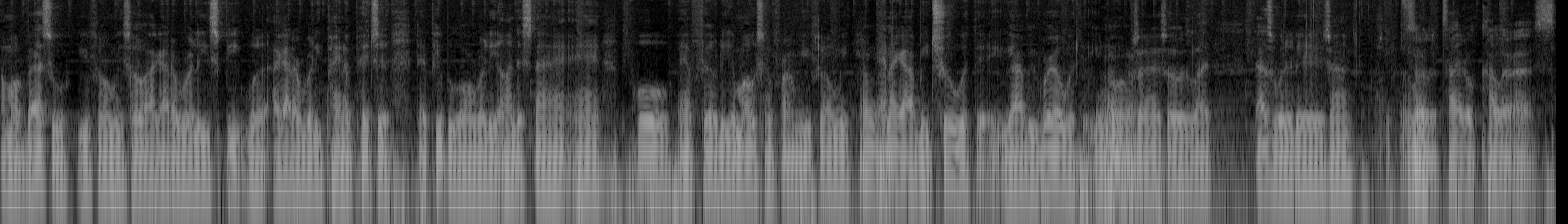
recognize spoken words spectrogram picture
I'm a vessel. You feel me? So I gotta really speak with. I gotta really paint a picture that people gonna really understand and pull and feel the emotion from. You feel me? Okay. And I gotta be true with it. You gotta be real with it. You know what I'm saying? So it's like that's what it is, huh? So the title "Color Us,"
